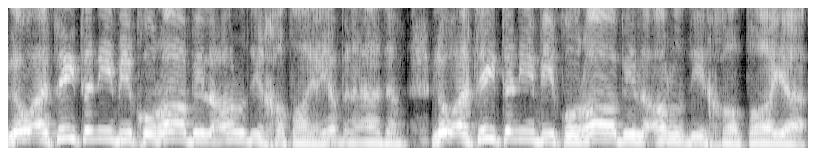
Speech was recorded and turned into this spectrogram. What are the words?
لو أتيتني بقراب الأرض خطايا. يا ابن آدم لو أتيتني بقراب الأرض خطايا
